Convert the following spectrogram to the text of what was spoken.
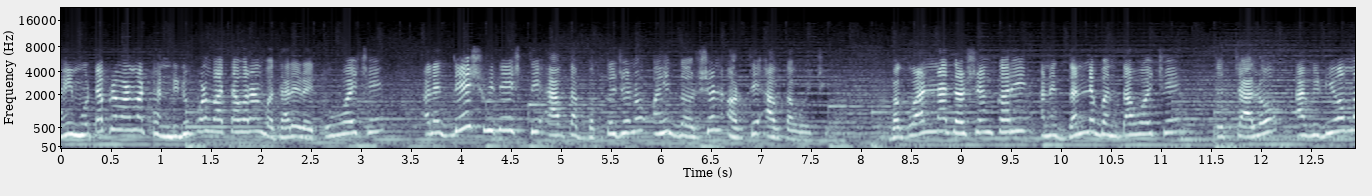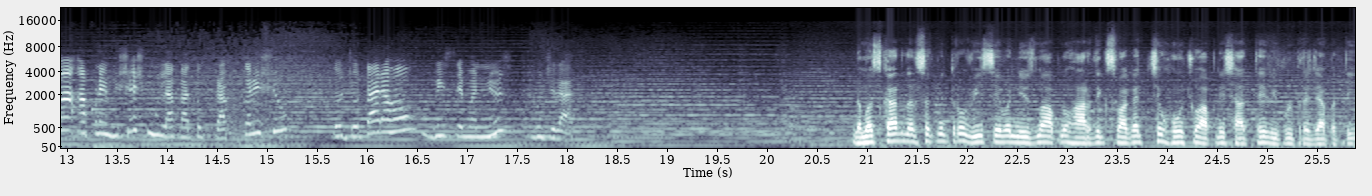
અહીં મોટા પ્રમાણમાં ઠંડીનું પણ વાતાવરણ વધારે રહેતું હોય છે અને દેશ વિદેશથી આવતા ભક્તજનો અહીં દર્શન અર્થે આવતા હોય છે. ભગવાનના દર્શન કરી અને ધન્ય બનતા હોય છે. તો ચાલો આ વિડીયોમાં આપણે વિશેષ મુલાકાતો પ્રાપ્ત કરીશું. તો જોતા રહો વી સેવન ન્યૂઝ ગુજરાત. નમસ્કાર દર્શક મિત્રો, વી સેવન ન્યૂઝમાં આપનું હાર્દિક સ્વાગત છે. હું છું આપની સાથે વિપુલ પ્રજાપતિ.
